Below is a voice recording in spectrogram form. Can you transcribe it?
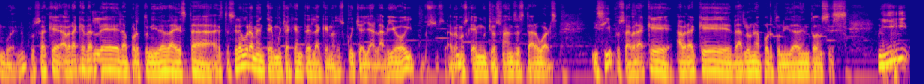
Bueno, pues que, habrá que darle la oportunidad a esta, a esta. Seguramente mucha gente de la que nos escucha ya la vio y pues, sabemos que hay muchos fans de Star Wars. Y sí, pues habrá que, habrá que darle una oportunidad entonces. Y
